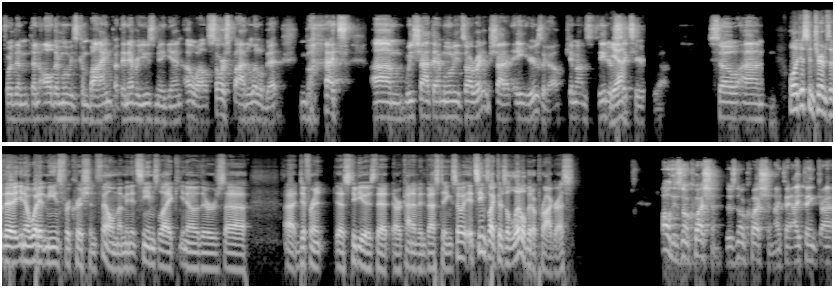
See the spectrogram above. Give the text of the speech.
for them than all their movies combined, but they never used me again. Oh, well, sore spot a little bit. But um, we shot that movie. It's already we shot it eight years ago. Came out in theaters yeah. six years ago. So, um, well, just in terms of the, you know, what it means for Christian film. I mean, it seems like, you know, there's uh, uh, different uh, studios that are kind of investing. So it seems like there's a little bit of progress. Oh, there's no question. There's no question. I think I think uh,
